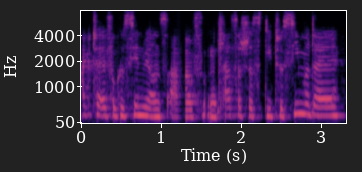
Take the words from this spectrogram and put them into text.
Aktuell fokussieren wir uns auf ein klassisches D2C-Modell,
